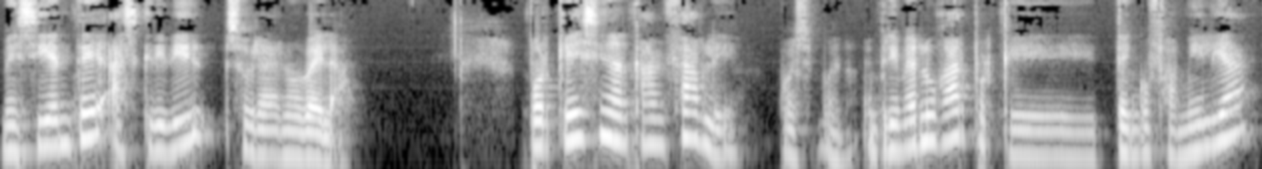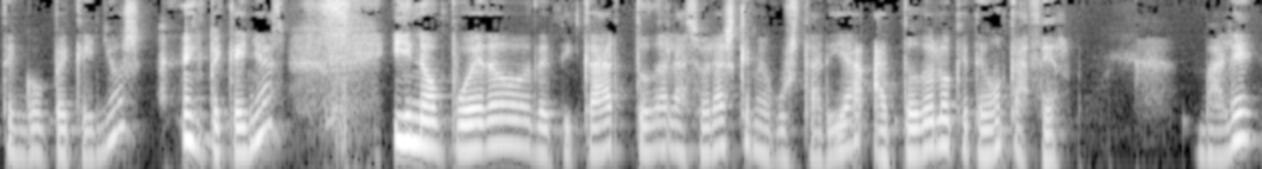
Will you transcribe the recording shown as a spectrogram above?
me siente a escribir sobre la novela. ¿Por qué es inalcanzable? Pues bueno, en primer lugar porque tengo familia, tengo pequeños y pequeñas y no puedo dedicar todas las horas que me gustaría a todo lo que tengo que hacer. ¿Vale?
